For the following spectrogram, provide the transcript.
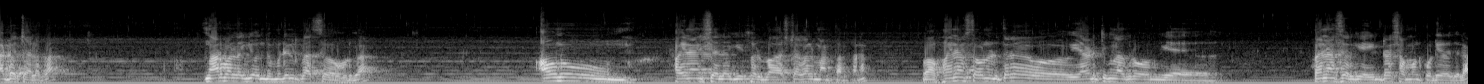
ಆಟೋ ಚಾಲಕ ನಾರ್ಮಲಾಗಿ ಒಂದು ಮಿಡಲ್ ಕ್ಲಾಸ್ ಹುಡುಗ. ಅವನು ಫೈನಾನ್ಷಿಯಲಾಗಿ ಸ್ವಲ್ಪ ಸ್ಟ್ರಗಲ್ ಮಾಡ್ತಾ ಇರ್ತಾನೆ. ಫೈನಾನ್ಸ್ ತೊಗೊಂಡಿರ್ತಾರೆ, ಎರಡು ತಿಂಗಳಾದರೂ ಅವನಿಗೆ ಫೈನಾನ್ಸರ್ಗೆ ಇಂಟ್ರೆಸ್ಟ್ ಅಮೌಂಟ್ ಕೊಟ್ಟಿರೋದಿಲ್ಲ.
